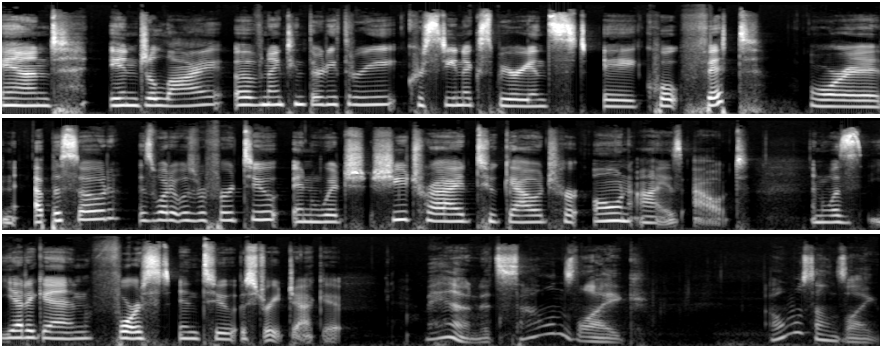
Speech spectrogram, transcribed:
And in July of 1933, Christine experienced a quote fit or an episode, is what it was referred to, in which she tried to gouge her own eyes out and was yet again forced into a straitjacket. Man, it sounds like almost sounds like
